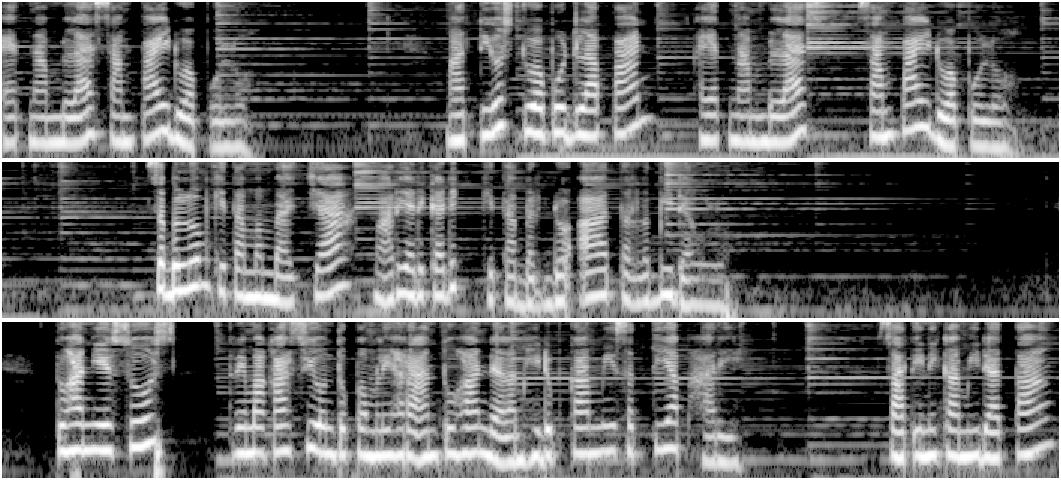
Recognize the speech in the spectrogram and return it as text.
ayat 16 sampai 20. Matius 28 ayat 16 sampai 20. Sebelum kita membaca, mari adik-adik kita berdoa terlebih dahulu. Tuhan Yesus, terima kasih untuk pemeliharaan Tuhan dalam hidup kami setiap hari. Saat ini kami datang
